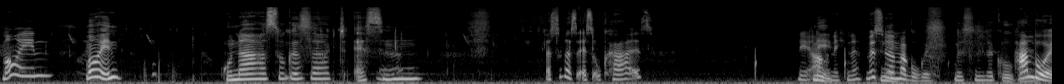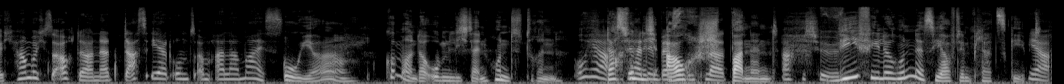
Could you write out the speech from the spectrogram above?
Moin. Moin. Una, hast du gesagt? Essen? Weißt du, was SOK ist? Nee, auch Nee. nicht, ne? Müssen Nee. wir mal googeln. Müssen wir gucken. Hamburg. Hamburg ist auch da. Na, das ehrt uns am allermeisten. Oh ja. Guck mal, da oben liegt ein Hund drin. Oh ja, Das finde ich auch Platz. spannend. Ach, wie schön. Wie viele Hunde es hier auf dem Platz gibt. Ja,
